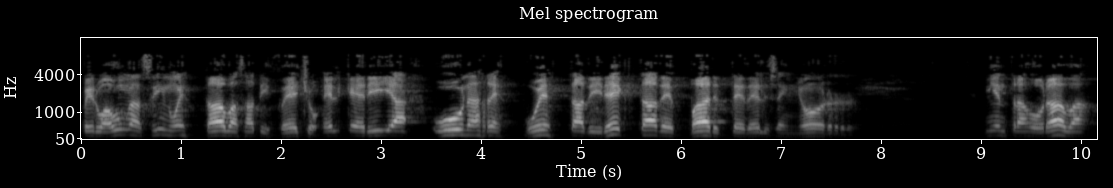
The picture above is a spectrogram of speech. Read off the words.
Pero aún así no estaba satisfecho. Él quería una respuesta directa de parte del Señor. Mientras oraba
